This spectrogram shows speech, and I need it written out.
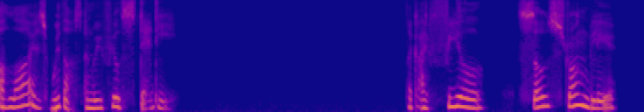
Allah is with us and we feel steady. Like I feel so strongly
